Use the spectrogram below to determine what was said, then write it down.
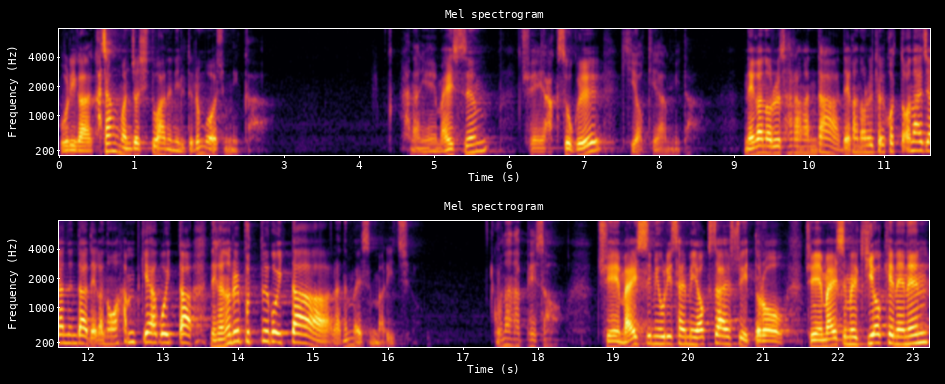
우리가 가장 먼저 시도하는 일들은 무엇입니까? 하나님의 말씀, 주의 약속을 기억해야 합니다. 내가 너를 사랑한다. 내가 너를 결코 떠나지 않는다. 내가 너와 함께하고 있다. 내가 너를 붙들고 있다 라는 말씀 말이죠. 고난 앞에서 주의 말씀이 우리 삶에 역사할 수 있도록 주의 말씀을 기억해내는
